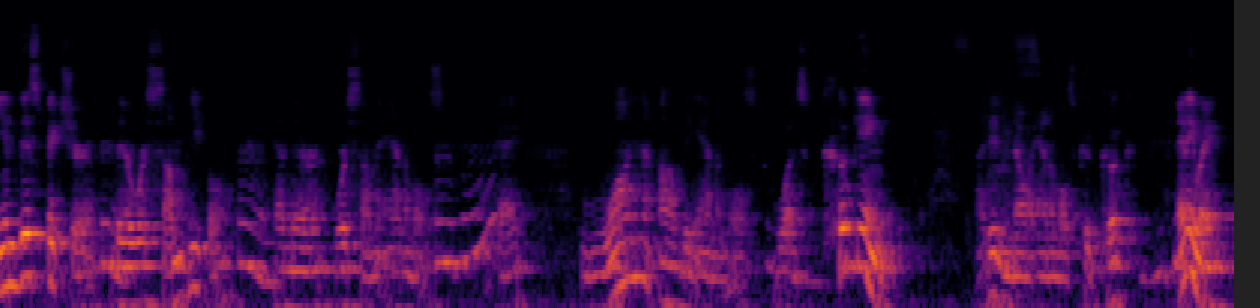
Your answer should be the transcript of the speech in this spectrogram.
In this picture, Mm. there were some people Mm. and there were some animals. Mm-hmm. Okay? One of the animals was cooking. I didn't know animals could cook. Mm-hmm. Anyway,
